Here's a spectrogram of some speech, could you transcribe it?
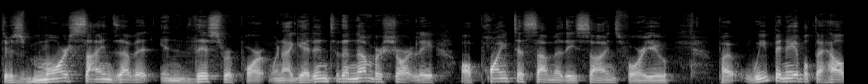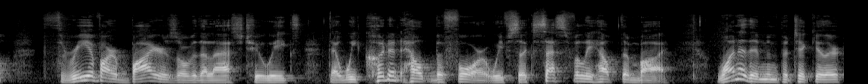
There's more signs of it in this report. When I get into the numbers shortly, I'll point to some of these signs for you. But we've been able to help three of our buyers over the last two weeks that we couldn't help before. We've successfully helped them buy. One of them in particular,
